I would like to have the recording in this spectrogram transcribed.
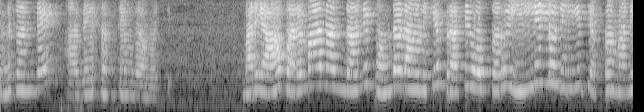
ఎందుకంటే అదే సత్యం కాబట్టి. మరి ఆ పరమానందాన్ని పొందడానికి ప్రతి ఒక్కరూ ఇల్లిల్లు తిరిగి చెప్పమని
